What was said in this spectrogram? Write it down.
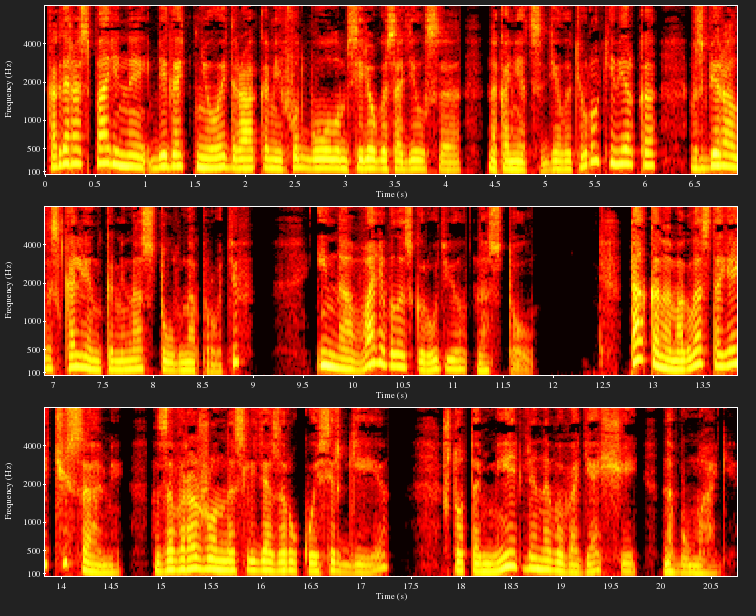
Когда распаренный беготней, драками, футболом Серега садился, наконец, делать уроки, Верка взбиралась коленками на стул напротив, и наваливалась грудью на стол. Так она могла стоять часами, завороженно следя за рукой Сергея, что-то медленно выводящей на бумаге.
